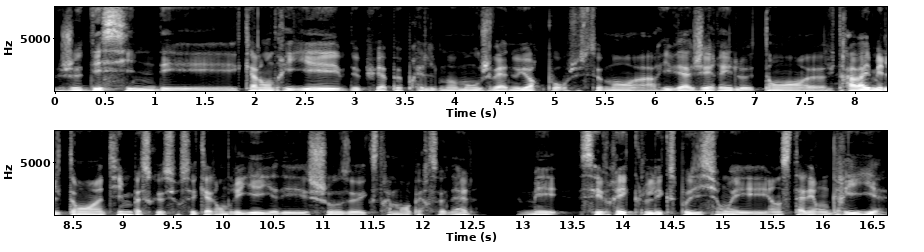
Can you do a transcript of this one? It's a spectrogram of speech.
Je dessine des calendriers depuis à peu près le moment où je vais à New York pour justement arriver à gérer le temps euh, du travail, mais le temps intime, parce que sur ces calendriers, il y a des choses extrêmement personnelles. Mais c'est vrai que l'exposition est installée en grille,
